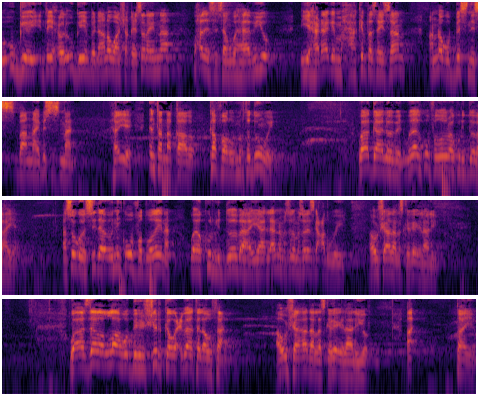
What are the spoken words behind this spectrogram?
uu u geeyey intay xoole u geeyeen bayna annagu waan shaqaysanaynaa. Waxaad haysaysaan wahaabiyo iyo hadhaage maxaakimtaas haysaan annagu business baan nahay businessman haye intana qaado kafaruu murtaduun wey waa gaaloobeen wadaadku u fadwoodana waa ku ridoobahaya. Asagoo sidaa ninka u fadwoodayna waa ku ridoobahayaa leanna masle masle iska cad weeye hawsha adaa laskaga ilaaliyo. Wa azala allahu bihi shirka wa cibaadat alawthaan hawsha adaa laskaga ilaaliyo. Ayib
